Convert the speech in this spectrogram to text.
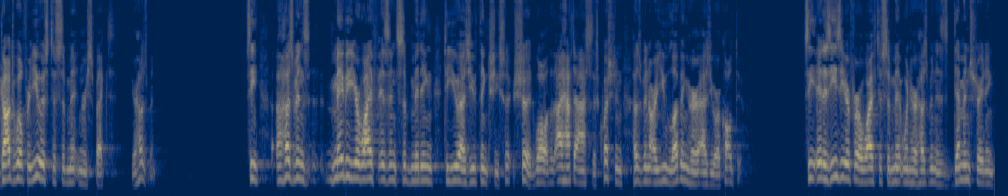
God's will for you is to submit and respect your husband. See, husbands, maybe your wife isn't submitting to you as you think she should. Well, I have to ask this question Husband, are you loving her as you are called to? See, it is easier for a wife to submit when her husband is demonstrating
